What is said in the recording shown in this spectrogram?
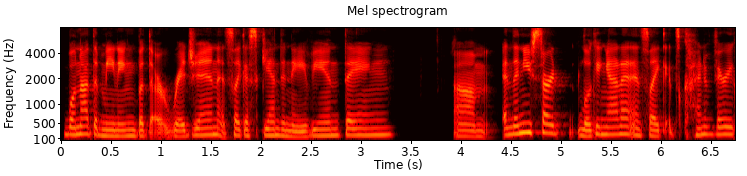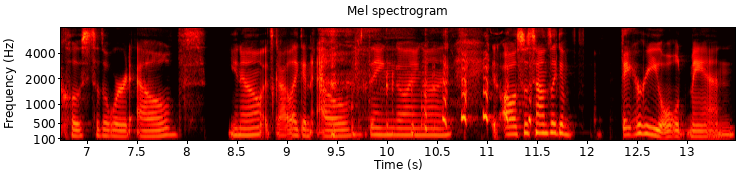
Well, not the meaning, but the origin. It's like a Scandinavian thing. Um, and then you start looking at it, and it's like it's kind of very close to the word elves. You know, it's got like an elf thing going on. It also sounds like a very old man.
